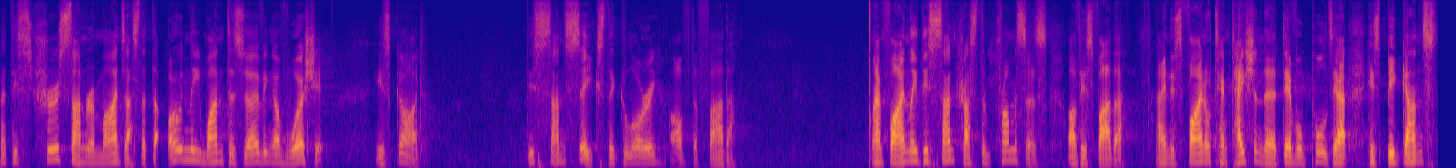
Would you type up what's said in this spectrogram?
But this true Son reminds us that the only one deserving of worship is God. This Son seeks the glory of the Father. And finally, this son trusts the promises of his father. In this final temptation, the devil pulls out his big guns.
